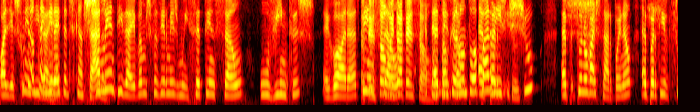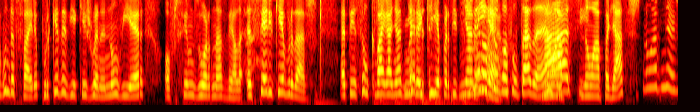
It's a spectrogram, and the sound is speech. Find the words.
Olha, excelente ele tem ideia. direito a descansar. Excelente ideia, vamos fazer mesmo isso. Atenção, ouvintes, agora, atenção. Atenção, muita atenção. Atenção que eu não estou a par par- disto. Chu- a- tu não vais estar, pois não? A partir de segunda-feira, por cada dia que a Joana não vier, oferecemos o ordenado dela. A sério que é verdade. Atenção que vai ganhar dinheiro aqui a partir de Mas eu segunda não sou consultada antes. Ah, há, sim. não há palhaços, não há dinheiro.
